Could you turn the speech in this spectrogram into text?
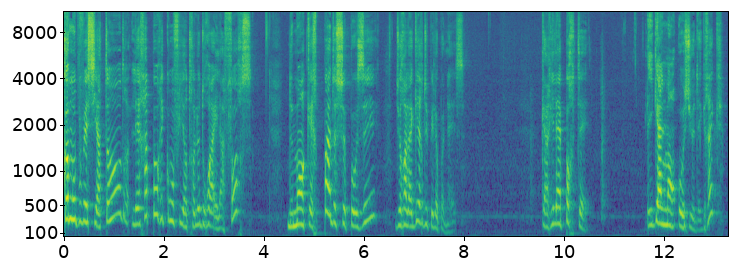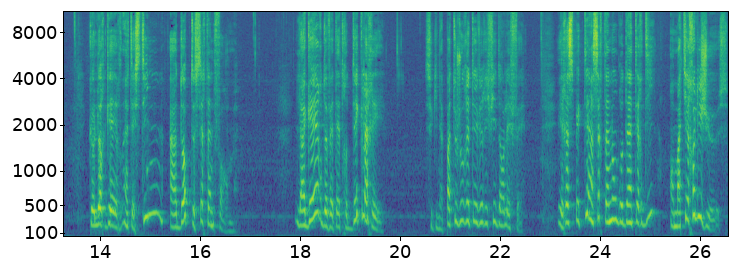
Comme on pouvait s'y attendre, les rapports et conflits entre le droit et la force ne manquèrent pas de se poser durant la guerre du Péloponnèse. Car il importait également aux yeux des Grecs que leur guerre intestine adopte certaines formes. La guerre devait être déclarée, ce qui n'a pas toujours été vérifié dans les faits, et respecter un certain nombre d'interdits en matière religieuse.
